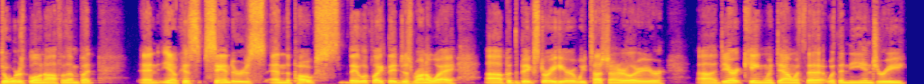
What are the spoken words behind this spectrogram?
doors blown off of them, but and you know because Sanders and the Pokes they looked like they'd just run away. Uh, but the big story here we touched on earlier. Uh, D'Eriq King went down with a with a knee injury,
